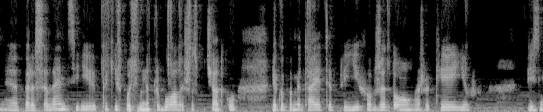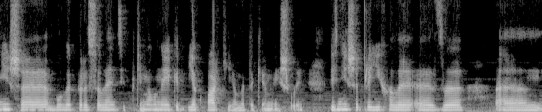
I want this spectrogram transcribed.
е, переселенці, і в такий спосіб вони прибували, що спочатку, як ви пам'ятаєте, приїхав Житомир, Київ. Пізніше були переселенці, такими вони, як, як партіями такими йшли. Пізніше приїхали е, з, е,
